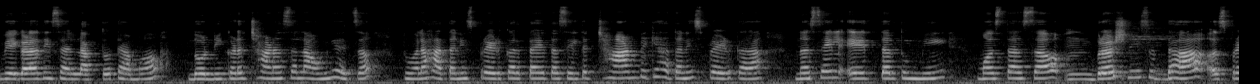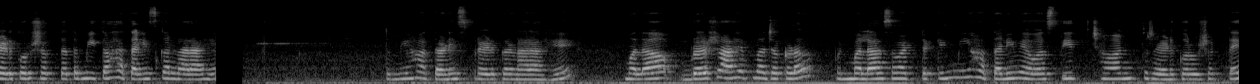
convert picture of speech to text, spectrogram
वेगळा दिसायला लागतो. त्यामुळं दोन्हीकडं छान असं लावून घ्यायचं. तुम्हाला हाताने स्प्रेड करता येत असेल तर छानपैकी हाताने स्प्रेड करा. नसेल येत तर तुम्ही मस्त असं ब्रशनीसुद्धा स्प्रेड करू शकता. तर मी इथं हातानेच करणार आहे. तर मी हाताने स्प्रेड करणार आहे. मला ब्रश आहेत माझ्याकडं पण मला असं वाटतं की मी हाताने व्यवस्थित छान स्प्रेड करू शकते.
